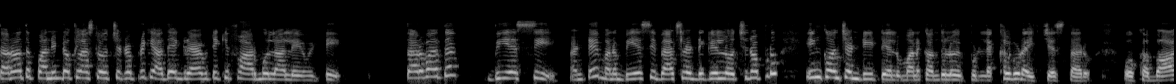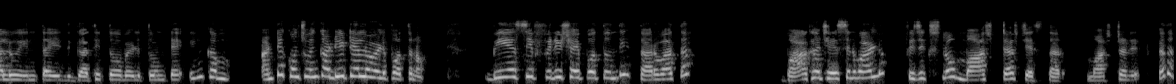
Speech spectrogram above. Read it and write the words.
తర్వాత పన్నెండో క్లాస్లో వచ్చేటప్పటికి అదే గ్రావిటీకి ఫార్ములాలు ఏమిటి తర్వాత బిఎస్సి అంటే మనం బిఎస్సి బ్యాచిలర్ డిగ్రీలో వచ్చినప్పుడు ఇంకొంచెం డీటెయిల్ మనకు అందులో ఇప్పుడు లెక్కలు కూడా ఇచ్చేస్తారు. ఒక బాలు ఇంత ఇది గతితో వెళుతుంటే ఇంకా అంటే కొంచెం ఇంకా డీటెయిల్లో వెళ్ళిపోతున్నాం. బిఎస్సి ఫినిష్ అయిపోతుంది. తర్వాత బాగా చేసిన వాళ్ళు ఫిజిక్స్లో మాస్టర్ చేస్తారు. మాస్టర్ కదా?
